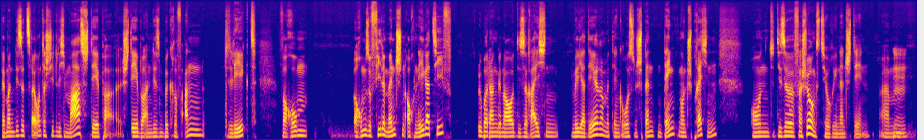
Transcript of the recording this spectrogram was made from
wenn man diese zwei unterschiedlichen Maßstäbe Stäbe an diesem Begriff anlegt, warum, warum so viele Menschen auch negativ über dann genau diese reichen Milliardäre mit den großen Spenden denken und sprechen und diese Verschwörungstheorien entstehen. Ähm, mhm.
